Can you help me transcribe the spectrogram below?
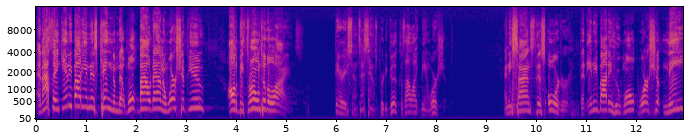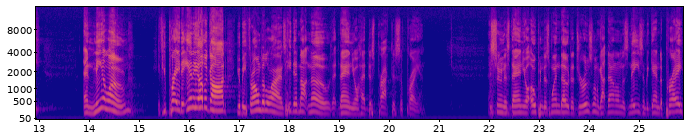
and I think anybody in this kingdom that won't bow down and worship you ought to be thrown to the lions. Darius sounds, that sounds pretty good because I like being worshiped and he signs this order that anybody who won't worship me and me alone, if you pray to any other God, you'll be thrown to the lions. He did not know that Daniel had this practice of praying. As soon as Daniel opened his window to Jerusalem, got down on his knees and began to pray,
